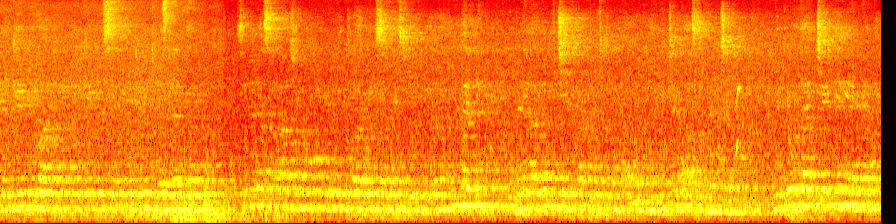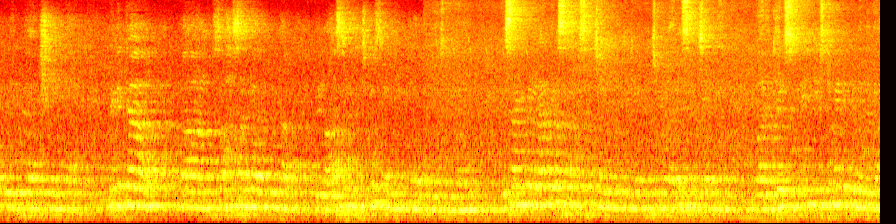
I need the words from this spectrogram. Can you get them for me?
డెలిగేట్ ఆర్డర్ సెక్రటరీ ట్రెజరర్ గారు ఆ, కూడా వీళ్ళు ఆశీర్వదించడం సంఘటన ఈ సంఘటన సత్యాన్ని నేర్పించుకోవాలి సత్యాన్ని వారు తెలుసుకుని ఇష్టమైన పిల్లలుగా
